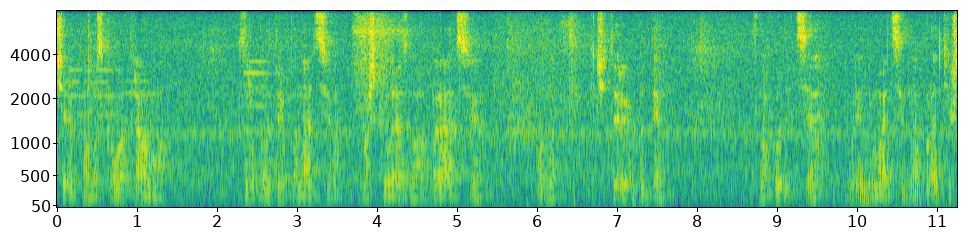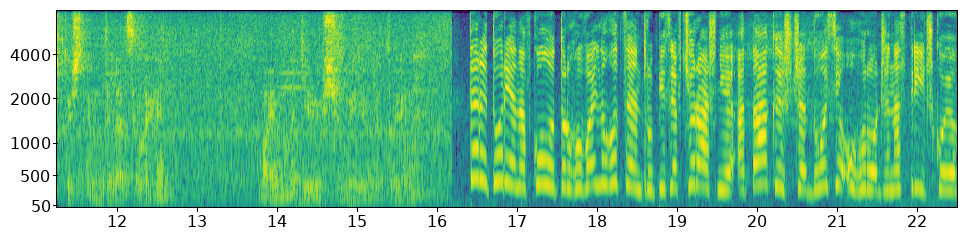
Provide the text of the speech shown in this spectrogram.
черепно-мозкова травма. Зробили трепанацію, важкелезну операцію. Понад 4 годин знаходиться в реанімації на апараті штучної вентиляції легень. Маємо надію, що ми її врятуємо. Територія навколо торговельного центру після вчорашньої атаки ще досі огороджена стрічкою.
